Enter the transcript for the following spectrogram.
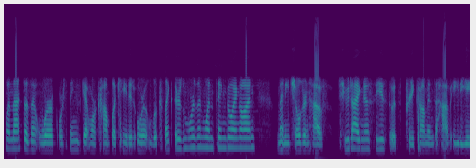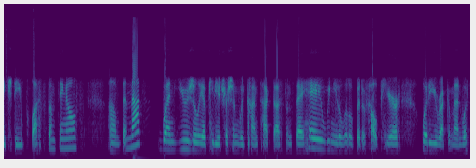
when that doesn't work or things get more complicated or it looks like there's more than one thing going on, many children have two diagnoses, so it's pretty common to have ADHD plus something else. Um, then that's when usually a pediatrician would contact us and say, hey, we need a little bit of help here. What do you recommend? What's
